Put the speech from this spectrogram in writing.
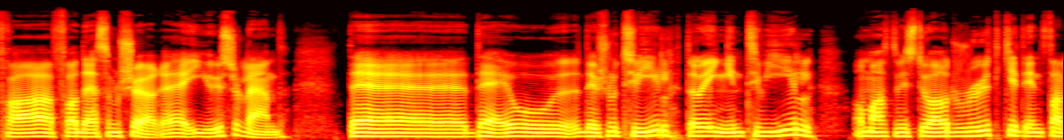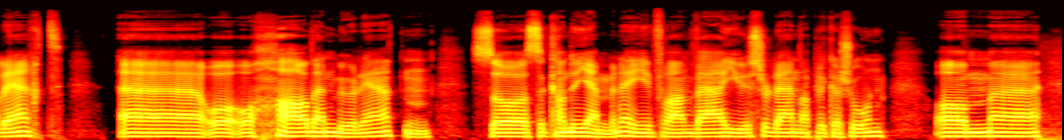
fra, fra det som kjører i userland. Det, det er jo det er ikke noe tvil. Det er jo ingen tvil om at hvis du har et rootkit installert eh, og, og har den muligheten, så, så kan du gjemme deg fra enhver userland-applikasjon. Om eh,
